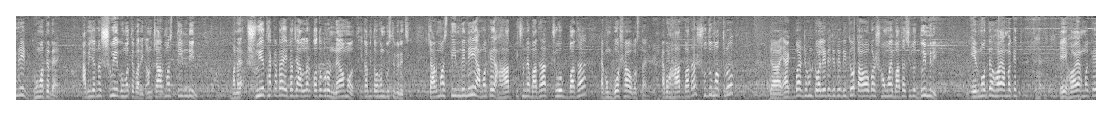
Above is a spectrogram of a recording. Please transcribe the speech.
মিনিট ঘুমাতে দেয়। আমি যেন শুয়ে ঘুমাতে পারি, কারণ চার মাস তিন দিন মানে শুয়ে থাকাটা এটা যে আল্লাহর কত বড় নেয়ামত, এটা আমি তখন বুঝতে পেরেছি। চার মাস তিন দিনই আমাকে হাত পিছনে বাঁধা, চোখ বাঁধা এবং বসা অবস্থায়। এবং হাত বাঁধা শুধুমাত্র একবার যখন টয়লেটে যেতে দিত, তাও আবার সময় বাঁধা ছিল দুই মিনিট। এর মধ্যে হয় আমাকে এই হয় আমাকে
